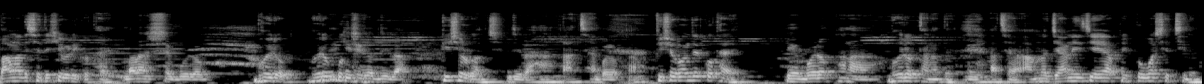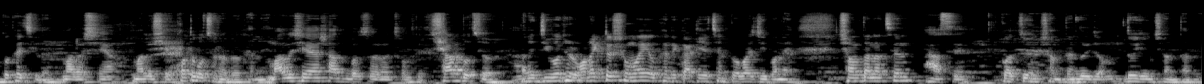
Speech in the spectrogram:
বাংলাদেশে দেশে বাড়ি কোথায়? বাংলাদেশে বৈরব। ভৈরব ভৈরব? কিশোরগঞ্জ জেলা। কিশোরগঞ্জ জেলা হ্যাঁ। আচ্ছা। বৈরব থানা। কিশোরগঞ্জের কোথায়? এ বৈরব থানা। ভৈরব থানাতে। আচ্ছা আমরা জানি যে আপনি প্রবাসে ছিলেন। কোথায় ছিলেন? মালয়েশিয়া। মালয়েশিয়া। কত বছর হবে ওখানে? মালয়েশিয়া সাত বছর চলতে সাত বছর? মানে জীবনের অনেকটা সময় ওখানে কাটিয়েছেন প্রবাস জীবনে। সন্তান আছেন? আছে। কতজন সন্তান? দুইজন। দুইজন সন্তান।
